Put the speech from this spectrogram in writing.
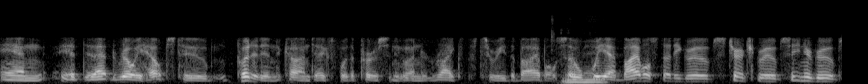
and it, that really helps to put it into context for the person who likes to read the Bible. So Amen. we have Bible study groups, church groups, senior groups,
